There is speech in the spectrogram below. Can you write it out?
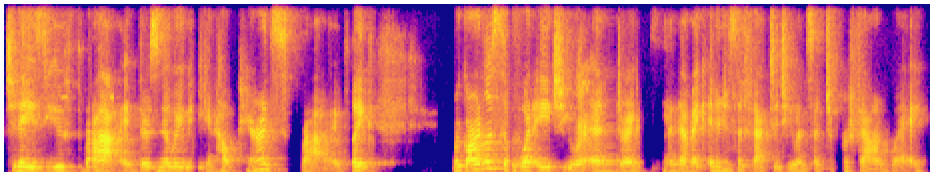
today's youth thrive. There's no way we can help parents thrive. Like, regardless of what age you are in during this pandemic, it has affected you in such a profound way.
